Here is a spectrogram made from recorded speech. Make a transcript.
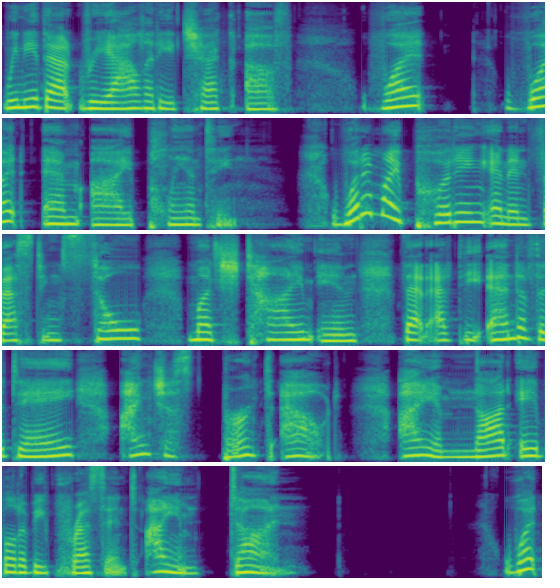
We need that reality check of what, what am I planting? What am I putting and investing so much time in that at the end of the day, I'm just burnt out? I am not able to be present. I am done. What,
